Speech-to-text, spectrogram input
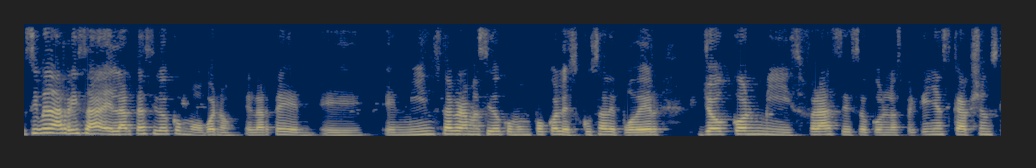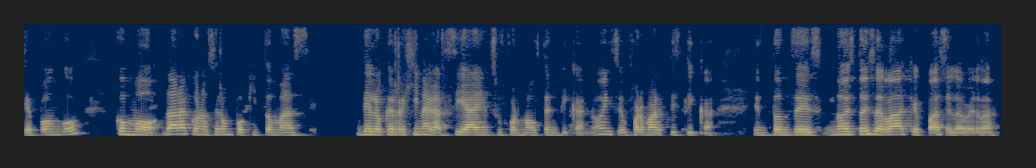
sí me da risa, el arte ha sido como, bueno, el arte en, eh, en mi Instagram ha sido como un poco la excusa de poder yo con mis frases o con las pequeñas captions que pongo, como dar a conocer un poquito más de lo que Regina García en su forma auténtica, ¿no? Y su forma artística. Entonces, no estoy cerrada que pase, la verdad.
